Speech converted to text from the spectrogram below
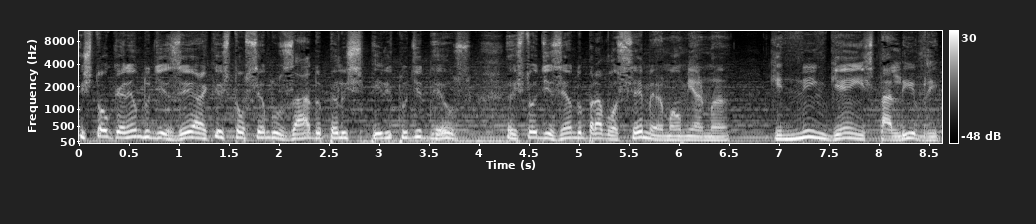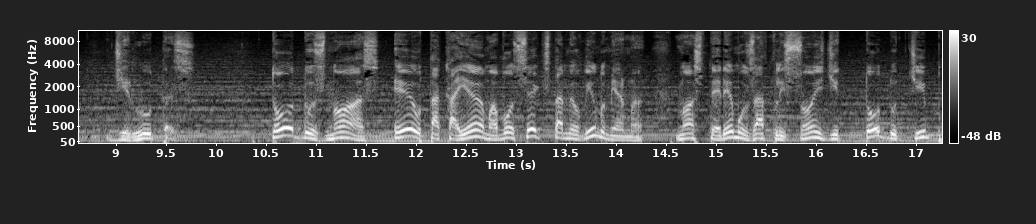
Estou querendo dizer que estou sendo usado pelo Espírito de Deus. Eu estou dizendo para você, meu irmão, minha irmã, que ninguém está livre de lutas. Todos nós, eu, Takayama, você que está me ouvindo, minha irmã, nós teremos aflições de todo tipo.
